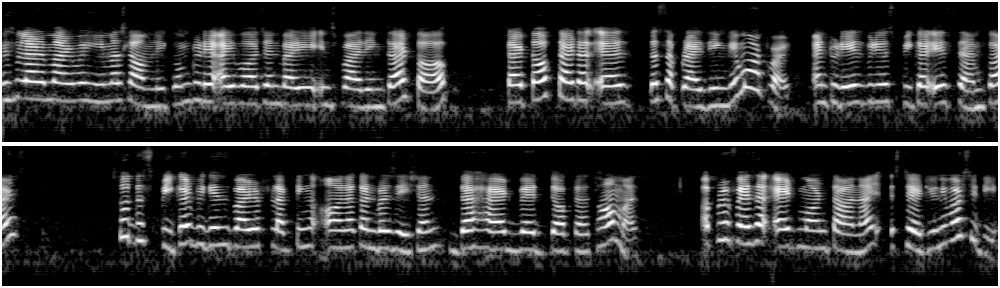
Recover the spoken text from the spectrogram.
Bismillahirrahmanirrahim. Assalamu alaikum. Today I watch a very inspiring TED Talk. TED Talk title is The Surprising Remote Work. And today's video speaker is Sam Kearns. So the speaker begins by reflecting on a conversation they had with Dr. Thomas, a professor at Montana State University,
